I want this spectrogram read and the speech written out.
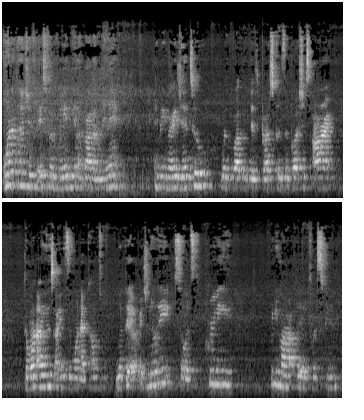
Want to cleanse your face for maybe about a minute and be very gentle with rubbing this brush because the brushes aren't the one I use. I use the one that comes with it originally, so it's pretty pretty hard for skin.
